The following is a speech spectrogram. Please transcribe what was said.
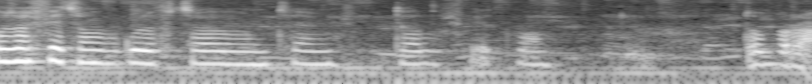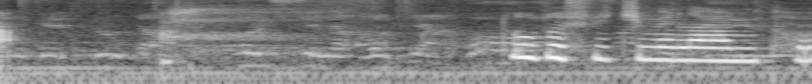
Pozaświecam w ogóle w całym tym szpitalu światła. Dobra. Tu zaświecimy lampy.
